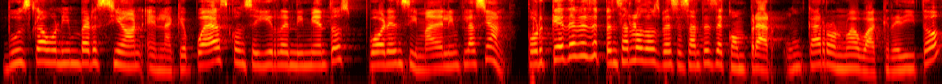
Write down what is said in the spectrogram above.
busca una inversión en la que puedas conseguir rendimientos por encima de la inflación. ¿Por qué debes de pensarlo dos veces antes de comprar un carro nuevo a crédito?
